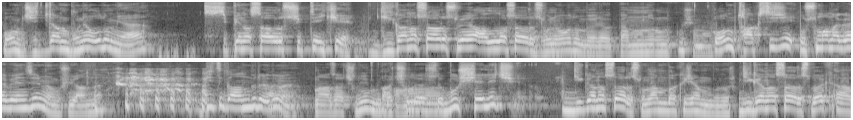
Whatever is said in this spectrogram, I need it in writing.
Oğlum cidden bu ne oğlum ya? Spinosaurus çıktı 2. Giganosaurus veya Allosaurus. Bu ne oğlum böyle bak ben bunları unutmuşum ya. Oğlum taksici Osman Aga'ya benzemiyor mu şu anda? bir tık andırıyor değil mi? Ağzı açılıyor mu? Açılıyor işte. Bu Şeliç Giganosaurus mu? Lan bakacağım bunu. Giganosaurus bak al.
